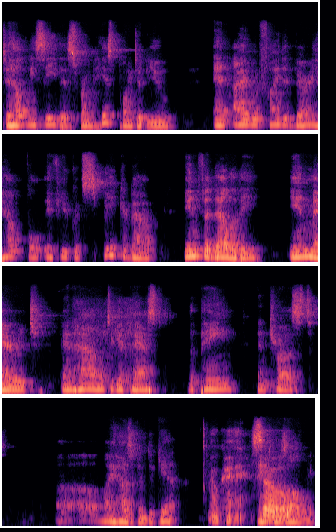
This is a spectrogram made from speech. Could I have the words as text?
to help me see this from his point of view, and I would find it very helpful if you could speak about infidelity in marriage and how to get past the pain and trust uh, my husband again. Okay. Thank so you.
